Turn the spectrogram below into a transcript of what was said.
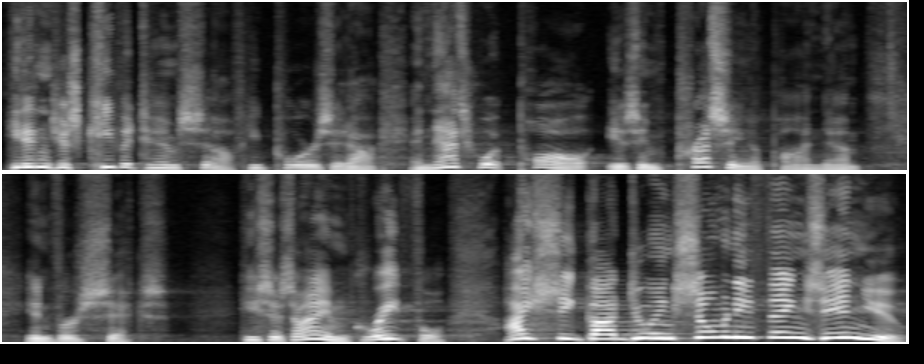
He didn't just keep it to himself, he pours it out. And that's what Paul is impressing upon them in verse 6. He says, I am grateful. I see God doing so many things in you.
